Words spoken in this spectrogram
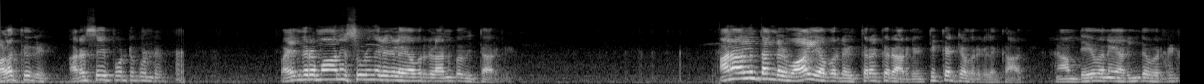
வழக்குகள் அரசை போட்டுக்கொண்டு பயங்கரமான சூழ்நிலைகளை அவர்கள் அனுபவித்தார்கள். ஆனாலும் தங்கள் வாய் அவர்கள் திறக்கிறார்கள் திக்கற்றவர்களுக்காக. நாம் தேவனை அறிந்தவர்கள்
